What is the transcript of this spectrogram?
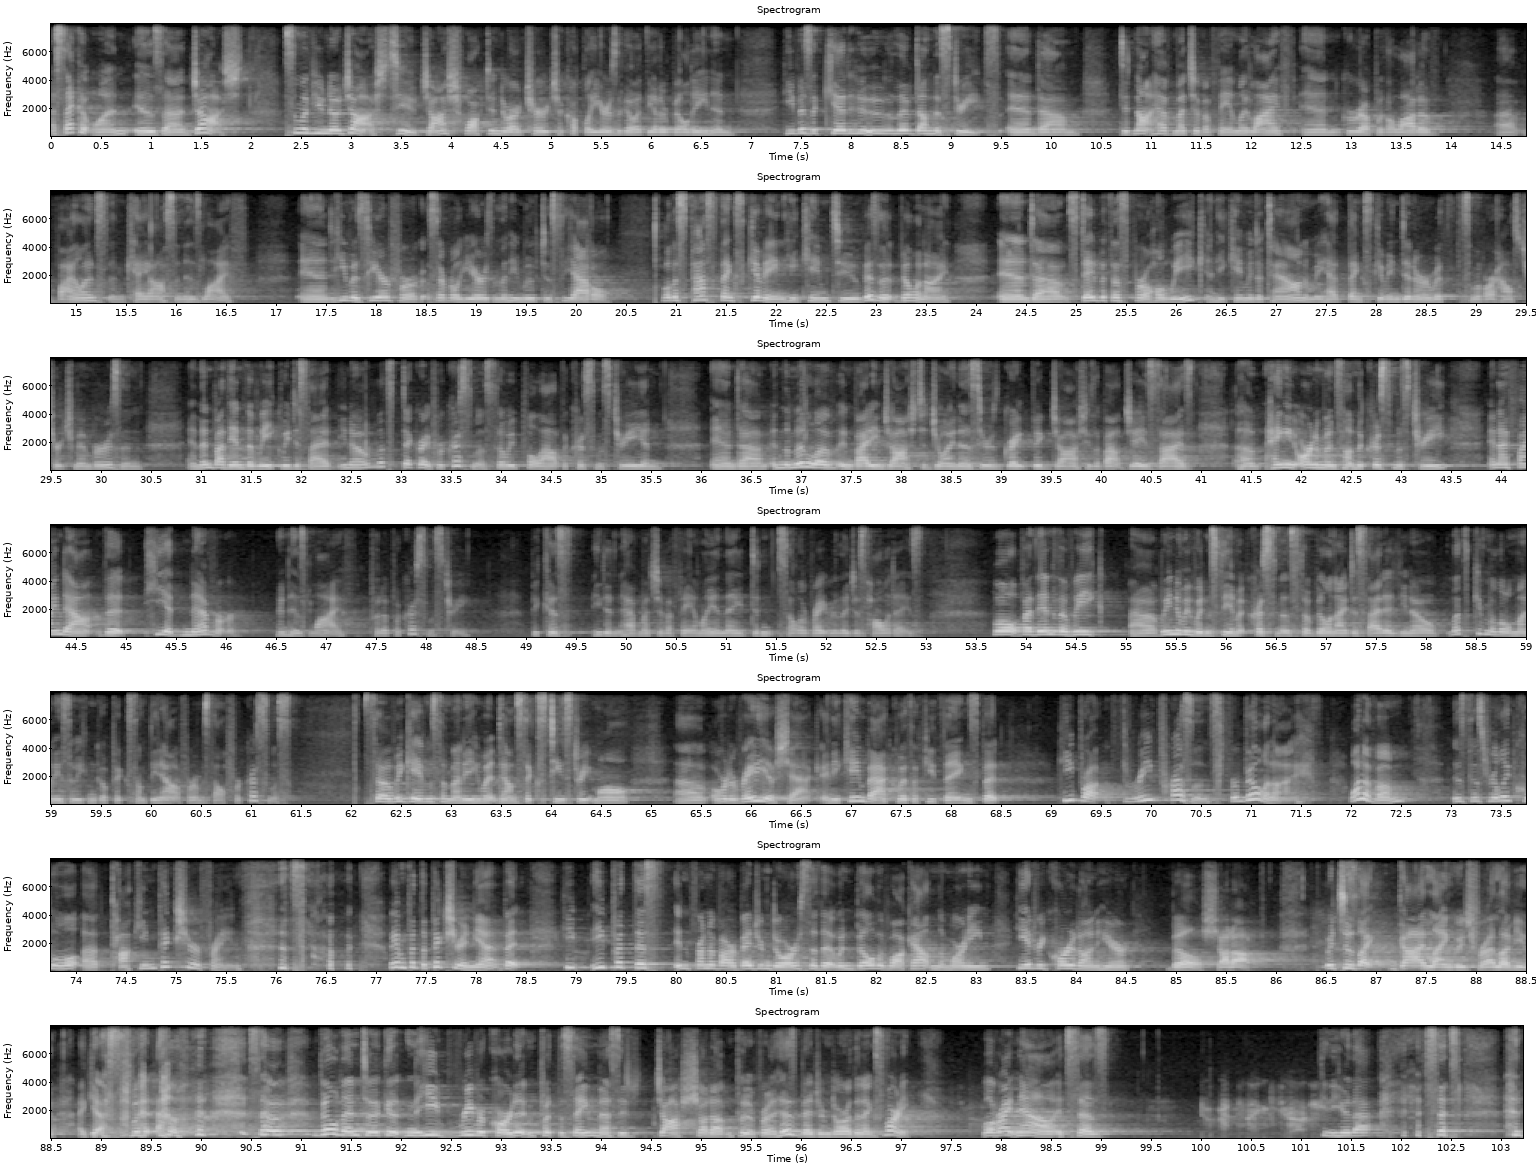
A second one is uh, Josh. Some of you know Josh too. Josh walked into our church a couple of years ago at the other building, and he was a kid who lived on the streets and um, did not have much of a family life and grew up with a lot of uh, violence and chaos in his life. And he was here for several years, and then he moved to Seattle. Well, this past Thanksgiving, he came to visit Bill and I and uh, stayed with us for a whole week. And he came into town, and we had Thanksgiving dinner with some of our house church members. And, and then by the end of the week, we decide, you know, let's decorate for Christmas. So we pull out the Christmas tree. And, and um, in the middle of inviting Josh to join us, here's great big Josh, he's about Jay's size, um, hanging ornaments on the Christmas tree. And I find out that he had never in his life put up a Christmas tree because he didn't have much of a family and they didn't celebrate religious holidays. Well, by the end of the week, uh, we knew we wouldn't see him at Christmas, so Bill and I decided, you know, let's give him a little money so he can go pick something out for himself for Christmas. So we gave him some money. He went down 16th Street Mall uh, over to Radio Shack, and he came back with a few things, but he brought three presents for Bill and I. One of them is this really cool uh, talking picture frame. so, we haven't put the picture in yet, but he, he put this in front of our bedroom door so that when Bill would walk out in the morning, he had recorded on here, Bill, shut up. Which is like guy language for I love you, I guess. But um, so Bill then took it and he re recorded it and put the same message, Josh, shut up, and put it in front of his bedroom door the next morning. Well, right now it says, can you hear that? It says,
